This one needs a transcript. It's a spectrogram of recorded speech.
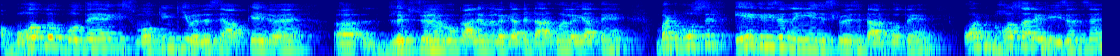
और बहुत लोग बोलते हैं कि स्मोकिंग की वजह से आपके जो है लिप्स जो है वो काले होने लग जाते हैं डार्क होने लग जाते हैं। बट वो सिर्फ़ एक रीजन नहीं है जिसकी वजह से डार्क होते हैं, और भी बहुत सारे रीजन हैं।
